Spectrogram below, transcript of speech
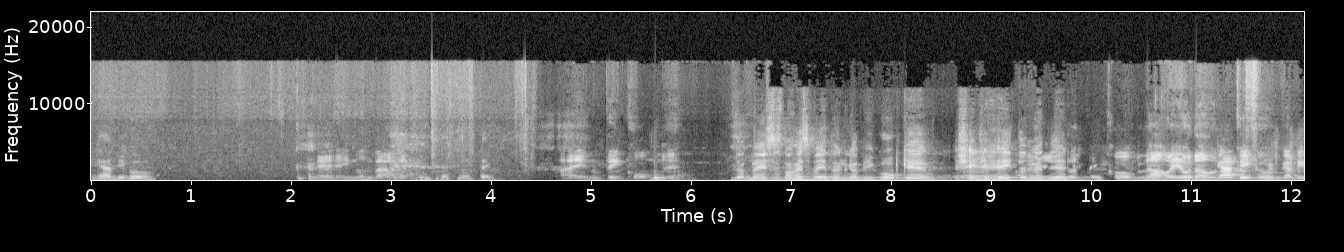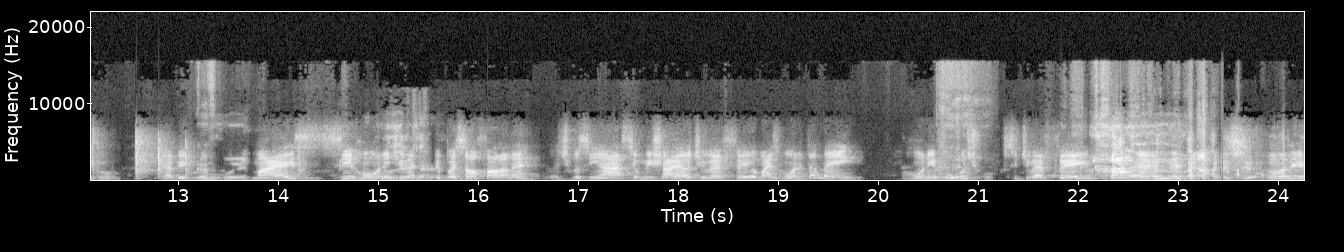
Gabigol. É, aí não dá, né? pô? Não tem. Aí não tem como, né? Ainda bem que vocês estão respeitando o Gabigol, porque é cheio de hater, né, dele. Não tem como. Não, eu não. Gabigol, Nunca fui. Gabigol. Gabigol. Mas se Rony tiver. O pessoal fala, né? Tipo assim, ah, se o Michael tiver feio, mas Rony também. Rony rústico, se tiver feio, né? Rony.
